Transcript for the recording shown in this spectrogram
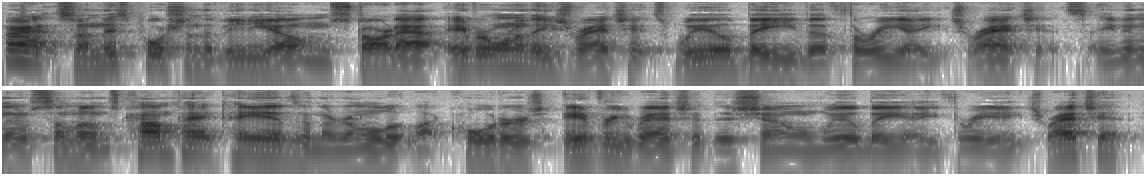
All right, so in this portion of the video, I'm going to start out, every one of these ratchets will be the 3H ratchets. Even though some of them's compact heads and they're going to look like quarters, every ratchet that's shown will be a 3H ratchet.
